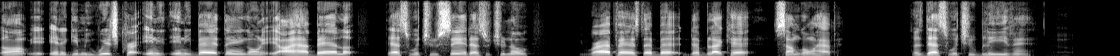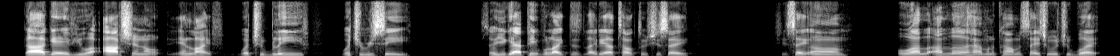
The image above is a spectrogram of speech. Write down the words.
um it, it'll give me witchcraft, any any bad thing on it. I have bad luck. That's what you said. That's what you know. You ride past that bad, that black cat, something gonna happen, because that's what you believe in. God gave you an option on, in life. What you believe, what you receive. So you got people like this lady I talked to. She say, she say, um, oh, I, I love having a conversation with you, but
